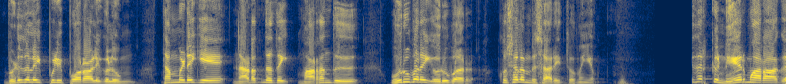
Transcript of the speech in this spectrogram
விடுதலை புலி போராளிகளும் தம்மிடையே நடந்ததை மறந்து ஒருவரை ஒருவர் குசலம் விசாரித்துமையும் இதற்கு நேர்மாறாக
